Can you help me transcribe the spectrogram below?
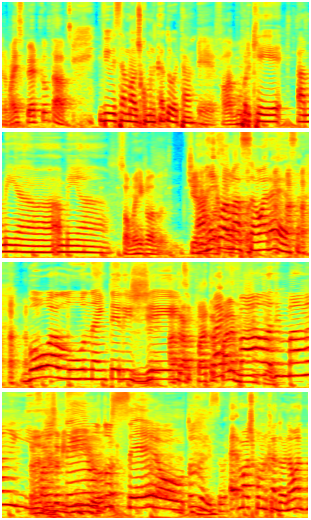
Era mais perto que eu tava. Viu? Esse é mal de comunicador, tá? É, fala muito. Porque a minha. A minha. Sua mãe reclama. Tinha A reclamação era essa. Boa aluna, inteligente. Atrapa- atrapalha mas fala muito. demais. Atrapalha os Meu amiguinhos. Deus do céu. Tudo isso. É mal de comunicador. Não,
